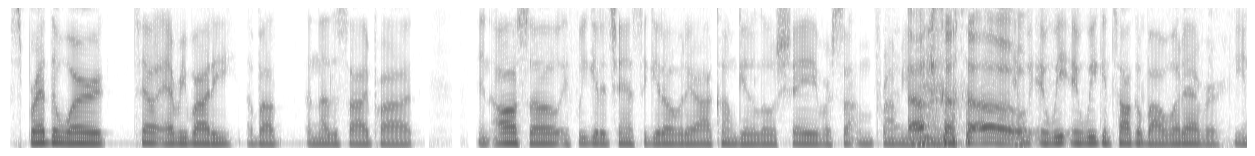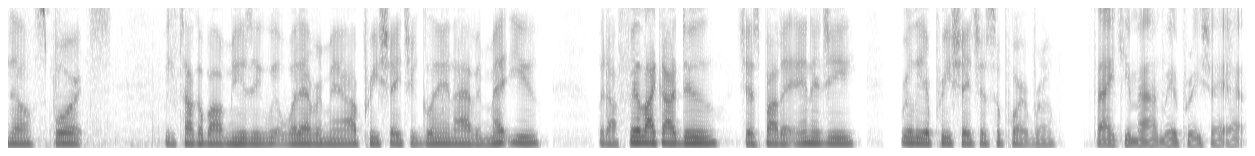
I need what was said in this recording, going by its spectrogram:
Spread the word. Tell everybody about another side pod. And also, if we get a chance to get over there, I'll come get a little shave or something from you, man. Oh. And, we, and we and we can talk about whatever, you know, sports. We can talk about music, whatever, man. I appreciate you, Glenn. I haven't met you, but I feel like I do just by the energy. Really appreciate your support, bro. Thank you, man. We appreciate it.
